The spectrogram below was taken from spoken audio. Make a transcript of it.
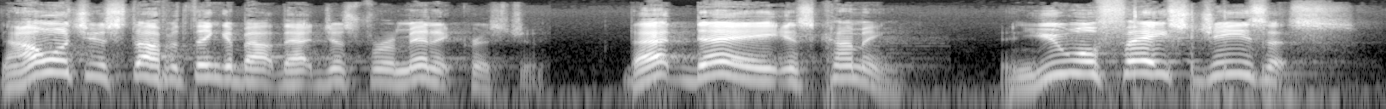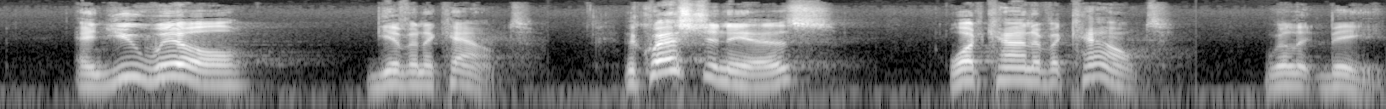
Now, I want you to stop and think about that just for a minute, Christian. That day is coming, and you will face Jesus, and you will give an account. The question is, what kind of account will it be?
